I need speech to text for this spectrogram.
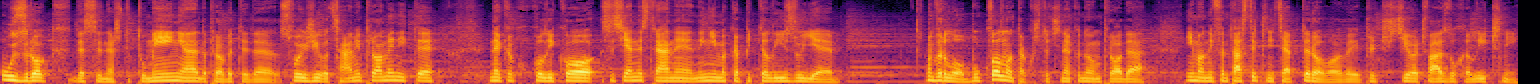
uzrok, da se nešto tu menja, da probate da svoj život sami promenite, nekako koliko se s jedne strane na njima kapitalizuje vrlo bukvalno, tako što će neko da vam proda, ima onaj fantastični cepterov, ovaj, pričišćivač vazduha, lični,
